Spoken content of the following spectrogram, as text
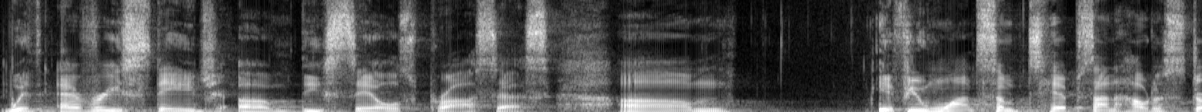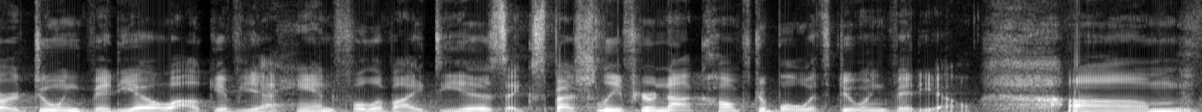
with every stage of the sales process. Um, if you want some tips on how to start doing video, I'll give you a handful of ideas, especially if you're not comfortable with doing video. Um,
